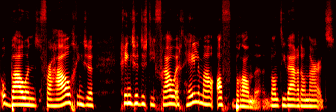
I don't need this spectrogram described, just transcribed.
opbouwend verhaal, ging ze, ging ze dus die vrouwen echt helemaal afbranden. Want die waren dan naar het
